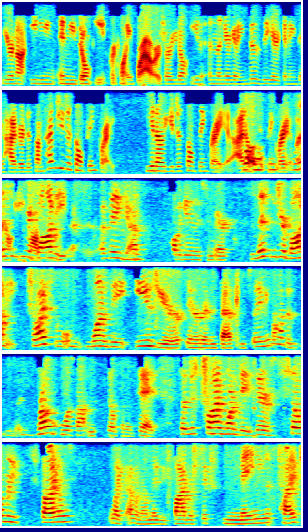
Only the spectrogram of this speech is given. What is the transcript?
you're not eating and you don't eat for 24 hours or you don't eat it and then you're getting dizzy, you're getting dehydrated. Sometimes you just don't think right. You know, you just don't think right. I don't well, think right if I don't to eat your body. I think Mhm. I'm probably getting this from Erik. Listen to your body. Try one of the easier intermittent fasting. I mean, you don't have to. Rome was not built in a day, so just try one of the. There's so many styles, like I don't know, maybe five or six main types.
